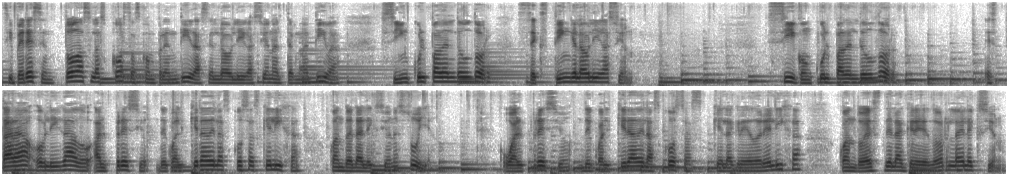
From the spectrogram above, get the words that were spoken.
Si perecen todas las cosas comprendidas en la obligación alternativa sin culpa del deudor, se extingue la obligación si con culpa del deudor estará obligado al precio de cualquiera de las cosas que elija cuando la elección es suya, o al precio de cualquiera de las cosas que el acreedor elija cuando es del acreedor la elección.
